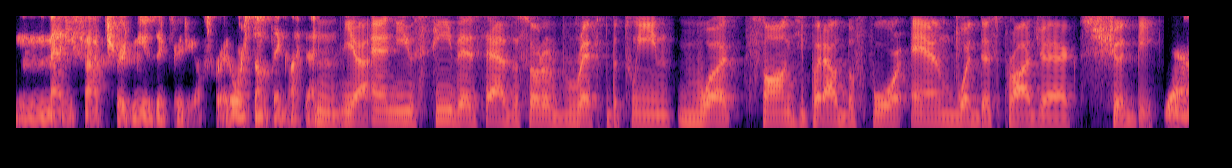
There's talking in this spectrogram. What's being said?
manufactured music video for it or something like that. Mm, yeah, and you see this as a sort of rift between what songs you put out before and what this project should be. Yeah,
